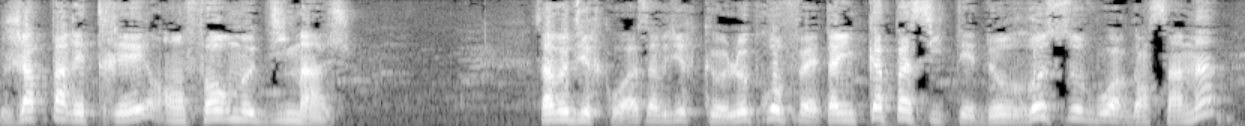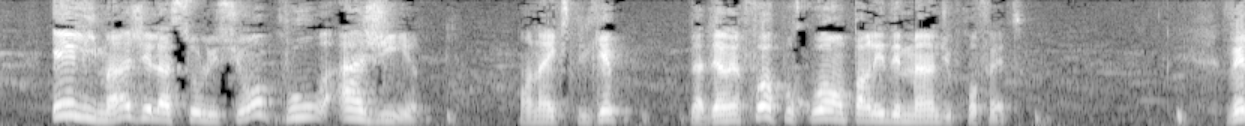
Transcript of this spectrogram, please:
j'apparaîtrai en forme d'image. Ça veut dire quoi? Ça veut dire que le prophète a une capacité de recevoir dans sa main et l'image et la solution pour agir. On a expliqué la dernière fois pourquoi on parlait des mains du prophète. C'est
